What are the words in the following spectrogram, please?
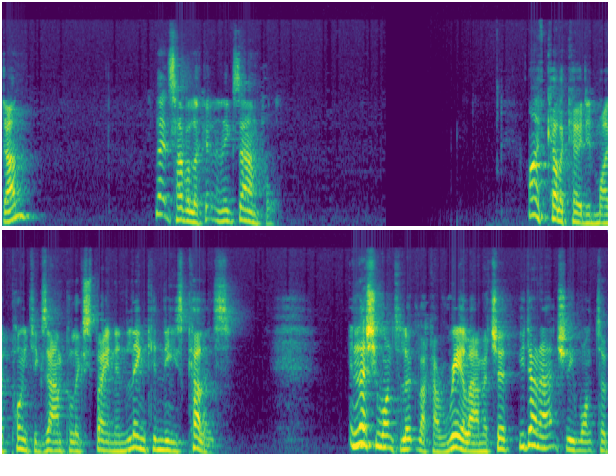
Done? Let's have a look at an example. I've colour coded my point example explain and link in these colours. Unless you want to look like a real amateur, you don't actually want to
